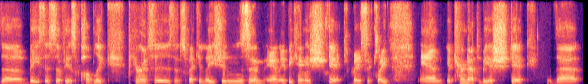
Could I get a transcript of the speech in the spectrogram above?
the basis of his public appearances and speculations, and, and it became his shtick, basically. And it turned out to be a shtick that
